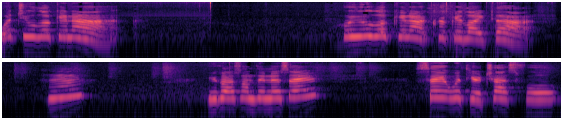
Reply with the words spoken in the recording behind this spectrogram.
What you looking at? Who you looking at crooked like that? Hmm? You got something to say? Say it with your chest, fool.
